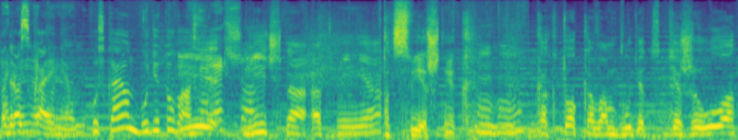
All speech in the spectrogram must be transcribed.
под Алена раскаянием. Пускай он будет у вас. И Хорошо. лично от меня подсвечник. Как только вам будет тяжело,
